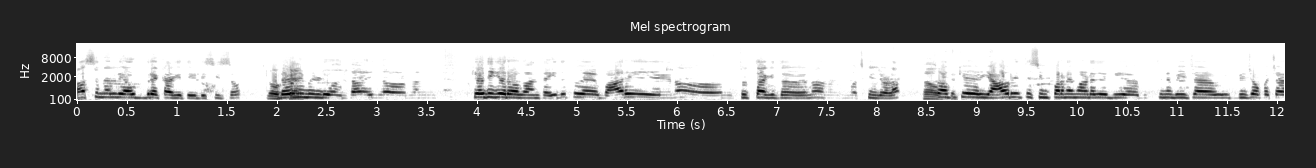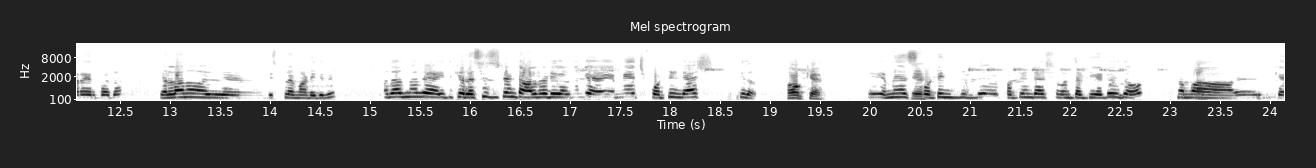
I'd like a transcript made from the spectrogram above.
ಹಾಸನಲ್ಲಿ ಔಟ್ ಬ್ರೇಕ್ ಆಗಿತ್ತು ಈ ಡಿಸೀಸ್. ಡೌನಿ ಮಿಲ್ಡ್ಯೂ ಅಂತ ಈಗ ನನ್ ಕೇದಿಗೆ ರೋಗ ಅಂತ. ಇದಕ್ಕೂ ಭಾರಿ ಏನೋ ತುತ್ತಾಗಿತ್ತು ಏನೋ ಮಚ್ಕಿನ ಜೋಳ. ಸೊ ಅದಕ್ಕೆ ಯಾವ ರೀತಿ ಸಿಂಪರಣೆ ಮಾಡಿದೆ ಬಿತ್ತಿನ ಬೀಜ ಬೀಜೋಪಚಾರ ಇರ್ಬೋದು ಎಲ್ಲಾನು ಇಲ್ಲಿ ಡಿಸ್ಪ್ಲೇ ಮಾಡಿದೀವಿ. ಅದಾದ್ಮೇಲೆ ಇದಕ್ಕೆ ರೆಸಿಸ್ಟೆಂಟ್ ಆಲ್ರೆಡಿ ಹೇಳ್ದಂಗೆ ಎಂ ಎಚ್ ಫೋರ್ಟೀನ್ ಡ್ಯಾಶ್ ಇದು. Okay M S fourteen fourteen dash one thirty eight ಇದು ನಮ್ಮ ಇದಕ್ಕೆ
